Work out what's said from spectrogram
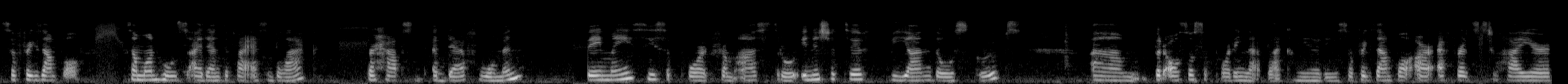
So for example, someone who's identified as black, perhaps a deaf woman, they may see support from us through initiative beyond those groups, um, but also supporting that black community. So for example, our efforts to hire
